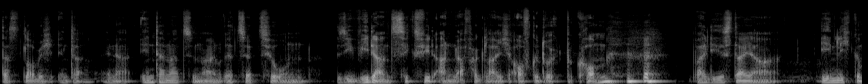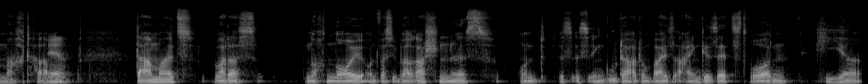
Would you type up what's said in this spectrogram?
dass, glaube ich, in der internationalen Rezeption sie wieder einen Six Feet Under Vergleich aufgedrückt bekommen, weil die es da ja ähnlich gemacht haben. Ja. Damals war das noch neu und was Überraschendes und es ist in guter Art und Weise eingesetzt worden. Hier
